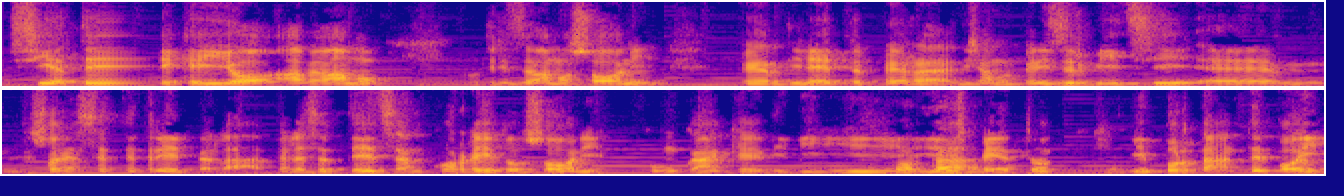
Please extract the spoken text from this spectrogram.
sia te che io avevamo, utilizzavamo Sony per diletto e per, diciamo, per i servizi, ehm, Sony A7 per la, per la certezza, un corredo Sony comunque anche di, di, di rispetto importante, poi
